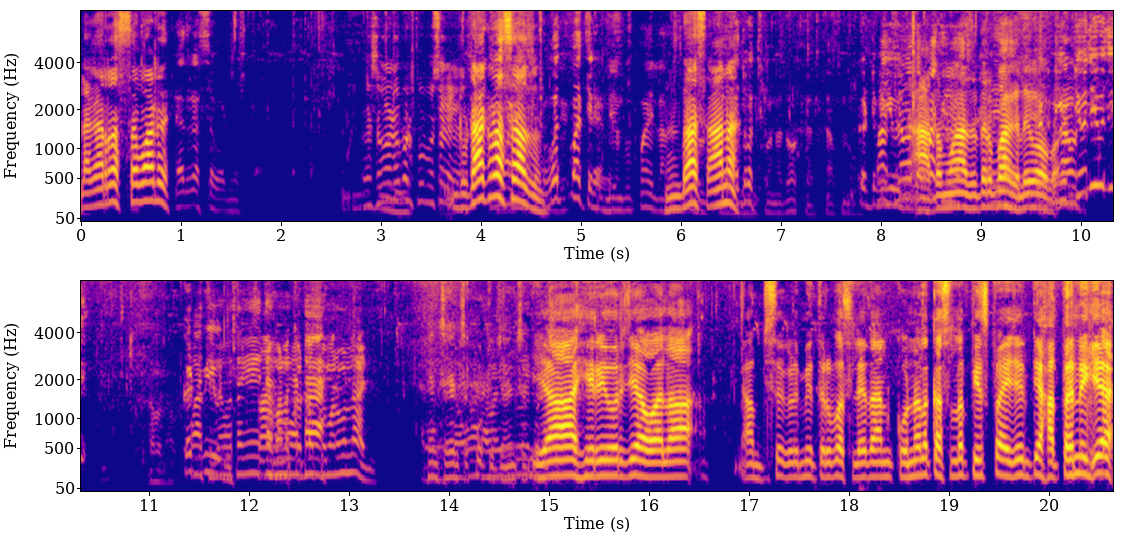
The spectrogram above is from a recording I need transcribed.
लगा रस्सा वाढ टाक रस्सा अजून. होत पात्र्या लिंबू पहिला. बस आणा. आता माझं तर भागलंय बाबा. या हिरीवर जेवायला आमचे सगळे मित्र बसलेत आणि कोणाला कसला पीस पाहिजे ते हाताने घ्या.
